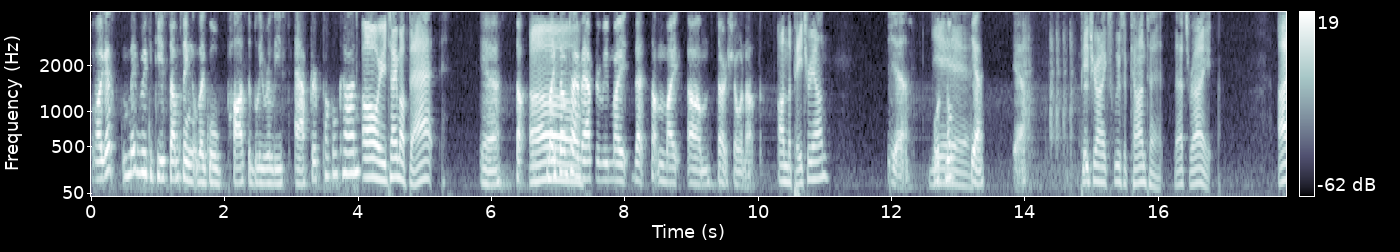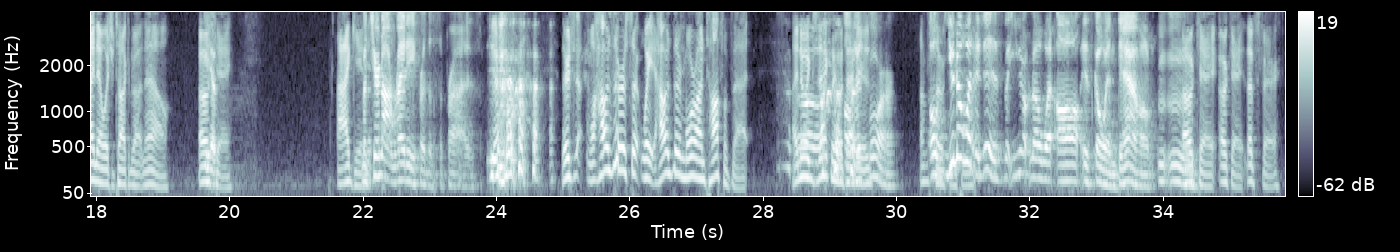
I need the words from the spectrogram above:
Well, I guess maybe we could tease something like we'll possibly release after PuckleCon. Oh, are you talking about that? Yeah, So- Oh. like sometime after we might that something might um start showing up. On the Patreon? Yeah. Well, no- Yeah. yeah. Yeah. Patreon exclusive content. That's right. I know what you're talking about now. Okay. I get But it. you're not ready for the surprise. Yeah. There's well, how is there a sur- wait? How is there more on top of that? I know exactly what Oh, that there's is. more. I'm Oh, so you know what it is, but you don't know what all is going down. Mm-mm. Okay, okay, that's fair.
